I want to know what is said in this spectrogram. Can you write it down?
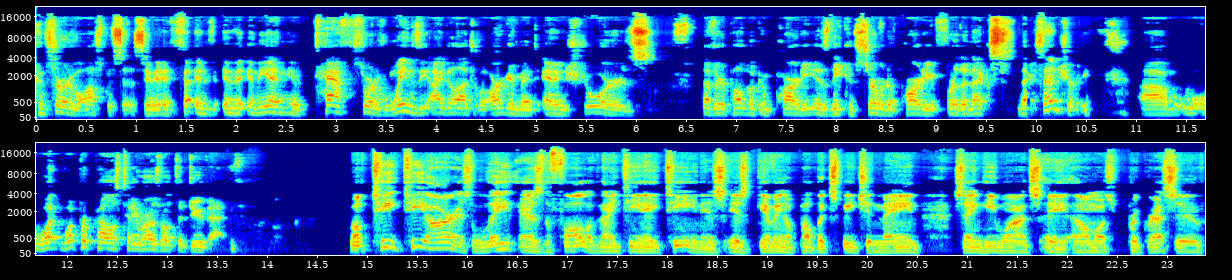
conservative auspices. In, in, the, in the end, you know, Taft sort of wins the ideological argument and ensures that the Republican Party is the conservative party for the next next century. Um, what what propels Teddy Roosevelt to do that? Well, T- TR, as late as the fall of 1918, is is giving a public speech in Maine saying he wants a an almost progressive,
